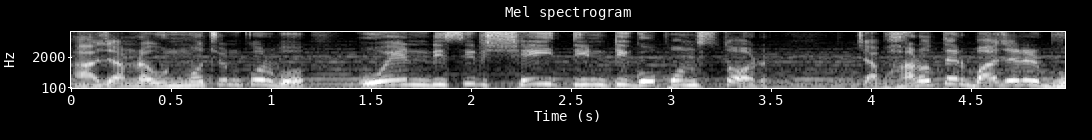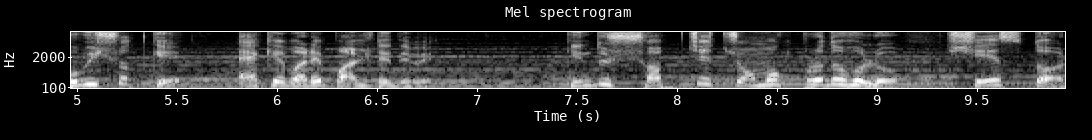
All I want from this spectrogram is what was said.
আজ আমরা উন্মোচন করব ওএনডিসির সেই তিনটি গোপন স্তর, যা ভারতের বাজারের ভবিষ্যৎকে একেবারে পাল্টে দেবে। কিন্তু সবচেয়ে চমকপ্রদ হলো সে স্তর,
